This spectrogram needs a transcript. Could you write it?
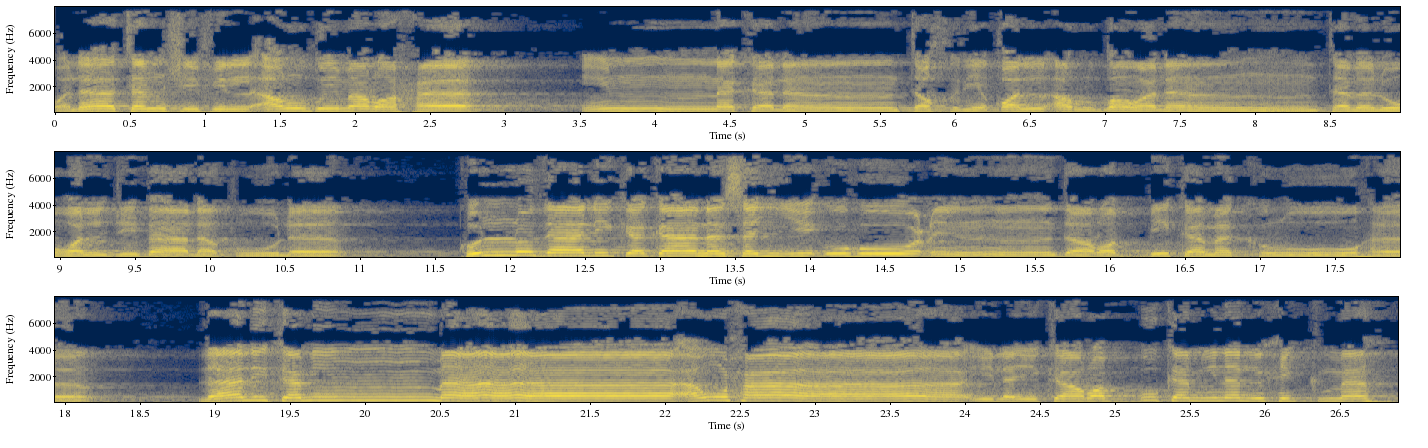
ولا تمش في الأرض مرحا إنك لن تخرق الأرض ولن تبلغ الجبال طولا كل ذلك كان سيئه عند ربك مكروها ذلك مما أوحى إليك ربك من الحكمة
